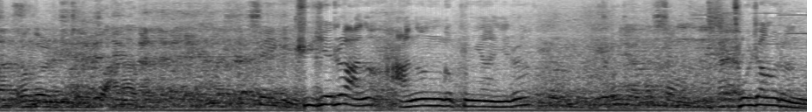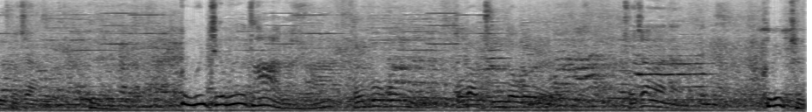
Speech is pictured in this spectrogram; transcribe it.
그런 걸또안 하고 수익이 규제를 안, 안 하는 것 뿐이 아니라 오히려 조장을 하는 거예요. 조장. 그 문체부는 다 알아요. 결국은 도박 중독을 조장하는 그렇죠.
